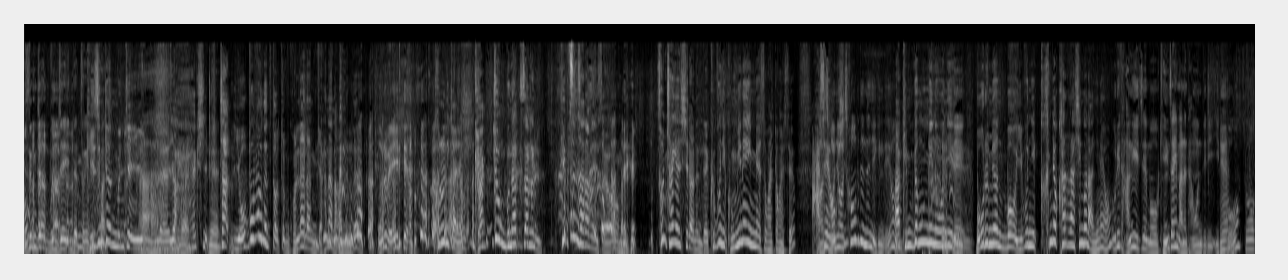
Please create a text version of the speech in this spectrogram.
기승전 문재인 대통령 기승전 문재인 아, 네. 야, 핵심. 네. 자, 요 부분은 또 좀 곤란한 게 하나 나왔는데 오늘 왜 이래요? 그러니까요. 각종 문학상을 휩쓴 사람이 있어요. 네. 손창현 씨라는데 그분이 국민의힘에서 활동했어요? 아, 아세요? 아, 전혀 혹시? 처음 듣는 얘기인데요. 아 김병민 의원이 네. 모르면 뭐 이분이 큰 역할을 하신 건 아니네요. 우리 당에 이제 뭐 굉장히 많은 당원들이 있고 네. 또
